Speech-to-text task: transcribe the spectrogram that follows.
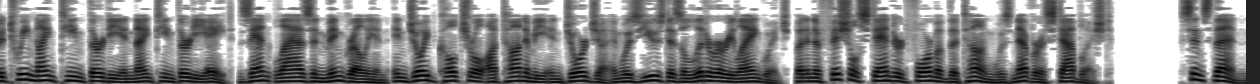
Between 1930 and 1938, Zan Laz and Mingrelian enjoyed cultural autonomy in Georgia and was used as a literary language, but an official standard form of the tongue was never established. Since then,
